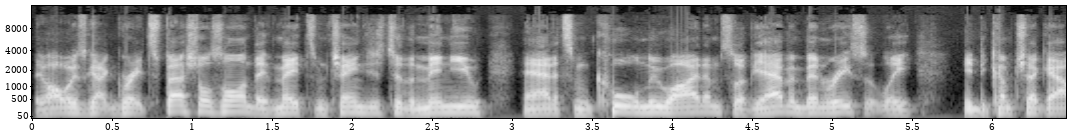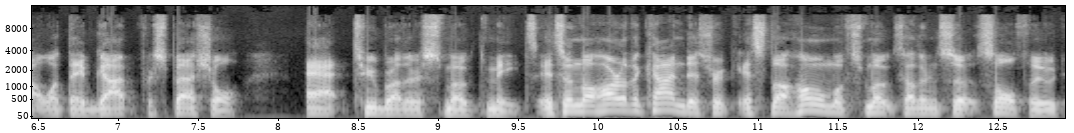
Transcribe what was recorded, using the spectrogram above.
They've always got great specials on. They've made some changes to the menu and added some cool new items. So if you haven't been recently, you need to come check out what they've got for special at Two Brothers Smoked Meats. It's in the heart of the Cotton District. It's the home of smoked Southern soul food,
